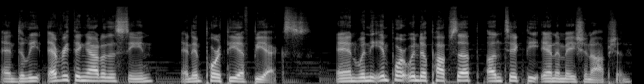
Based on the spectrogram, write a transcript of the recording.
and delete everything out of the scene, and import the FBX. And when the import window pops up, untick the animation option.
